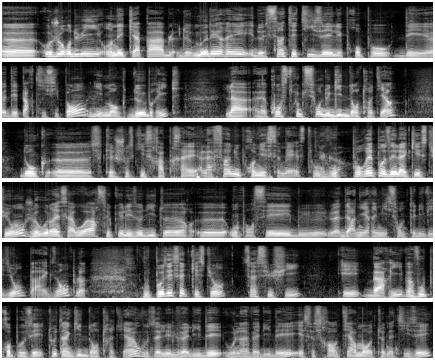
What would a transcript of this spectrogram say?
Euh, aujourd'hui, on est capable de modérer et de synthétiser les propos des, euh, participants. Mhm. Il manque deux briques. La, la construction du guide d'entretien. Donc euh, c'est quelque chose qui sera prêt à la fin du premier semestre. vous pourrez poser la question, je voudrais savoir ce que les auditeurs euh, ont pensé de la dernière émission de télévision, par exemple. Vous posez cette question, ça suffit, et Barry va vous proposer tout un guide d'entretien, vous allez le valider ou l'invalider, et ce sera entièrement automatisé.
